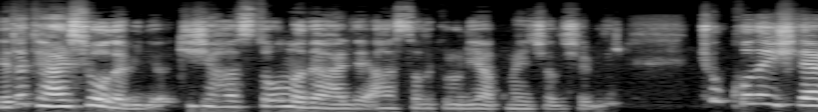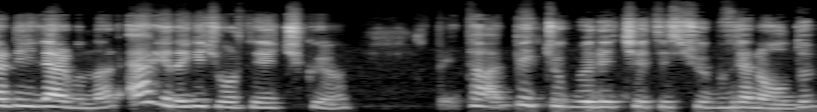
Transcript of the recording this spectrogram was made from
ya da tersi olabiliyor. Kişi hasta olmadığı halde hastalık rolü yapmaya çalışabilir. Çok kolay işler değiller bunlar. Er ya da geç ortaya çıkıyor ta, pek çok böyle çetesi şu falan oldu.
